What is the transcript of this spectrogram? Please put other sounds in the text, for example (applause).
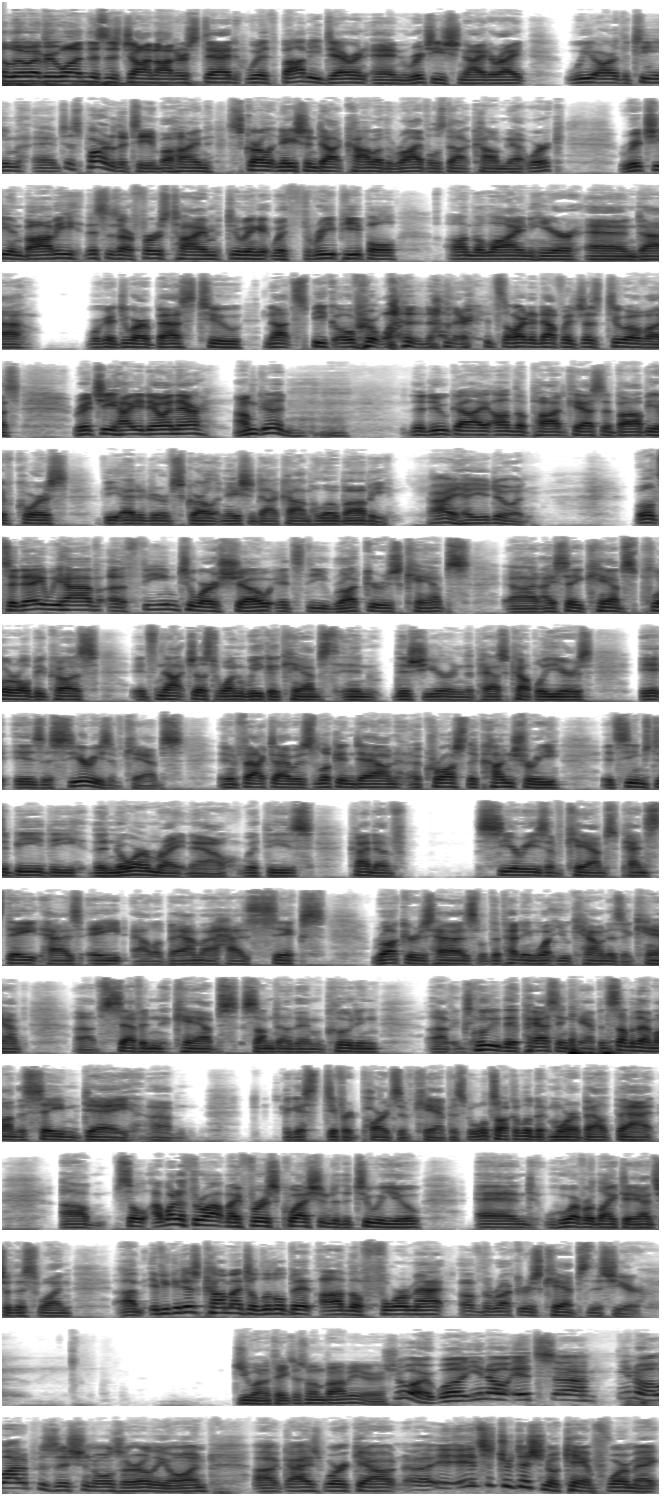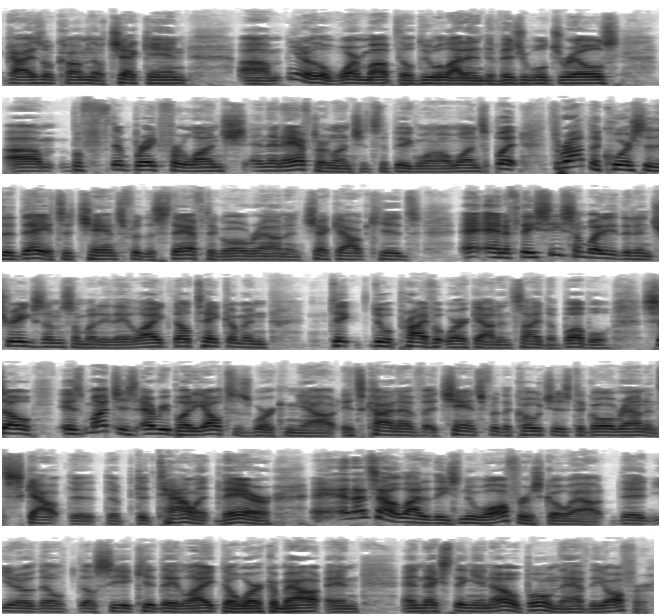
Hello, everyone. This is John Otterstead with Bobby Darin and Richie Schneiderite. We are the team and just part of the team behind ScarletNation.com of the Rivals.com network. Richie and Bobby, this is our first time doing it with three people on the line here, and uh, we're going to do our best to not speak (laughs) over one another. It's hard enough with just two of us. Richie, how you doing there? I'm good. The new guy on the podcast, and Bobby, of course, the editor of ScarletNation.com. Hello, Bobby. Hi, how you doing? Well, today we have a theme to our show. It's the Rutgers camps. Uh, and I say camps plural because it's not just one week of camps in this year and the past couple years. It is a series of camps. In fact, I was looking down across the country. It seems to be the, the norm right now with these kind of series of camps. Penn State has eight. Alabama has six. Rutgers has, well, depending what you count as a camp, uh, seven camps, some of them including uh, including the passing camp, and some of them on the same day. Um, I guess different parts of campus, but we'll talk a little bit more about that. Um, so I want to throw out my first question to the two of you and whoever would like to answer this one. Um, if you could just comment a little bit on the format of the Rutgers camps this year. Do you want to take this one, Bobby? Or sure. Well, you know, it's uh, you know a lot of positionals early on. Uh, guys work out. Uh, it's a traditional camp format. Guys will come, they'll check in. Um, you know, they'll warm up. They'll do a lot of individual drills. Um, bef- they'll break for lunch, and then after lunch, it's the big one on ones. But throughout the course of the day, it's a chance for the staff to go around and check out kids. And, and if they see somebody that intrigues them, somebody they like, they'll take them and take, do a private workout inside the bubble. So as much as everybody else is working out, it's kind of a chance for the coaches to go around and scout the, the, the talent there. And that's how a lot of these new offers go out that, you know, they'll, they'll see a kid they like, they'll work them out and, and next thing you know, boom, they have the offer.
